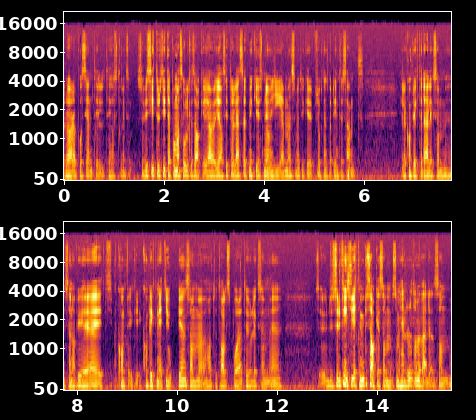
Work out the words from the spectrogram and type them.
röra på oss igen till, till hösten. Liksom. Så vi sitter och tittar på massa olika saker. Jag, jag sitter och läser rätt mycket just nu om Jemen som jag tycker är fruktansvärt intressant. Hela konflikten där liksom. Sen har vi ju eh, konflikten i Etiopien som har totalt spårat ur. Liksom. Så, så det finns ju jättemycket saker som, som händer runt om i världen som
